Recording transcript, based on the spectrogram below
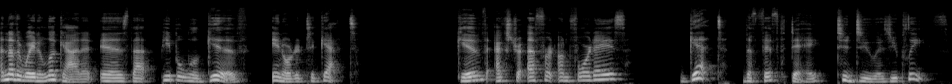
Another way to look at it is that people will give in order to get. Give extra effort on four days, get the fifth day to do as you please.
